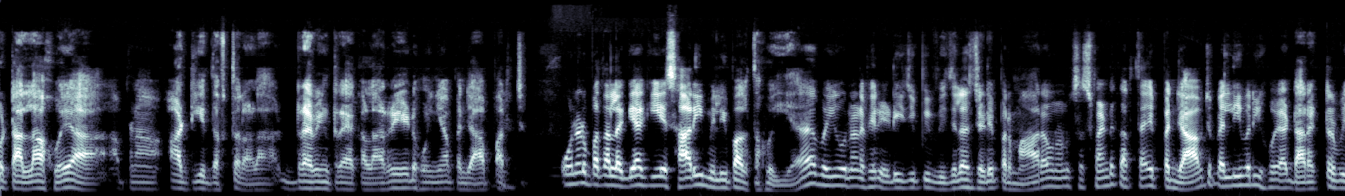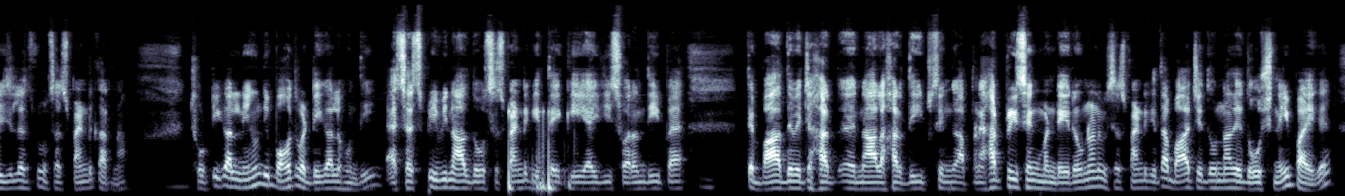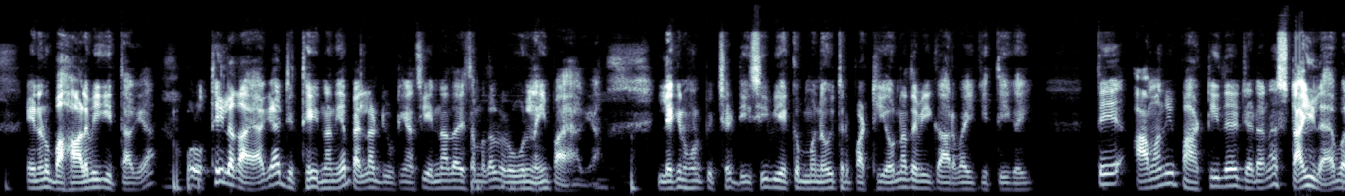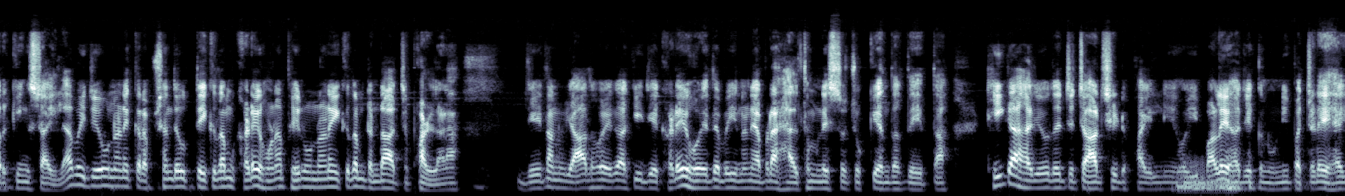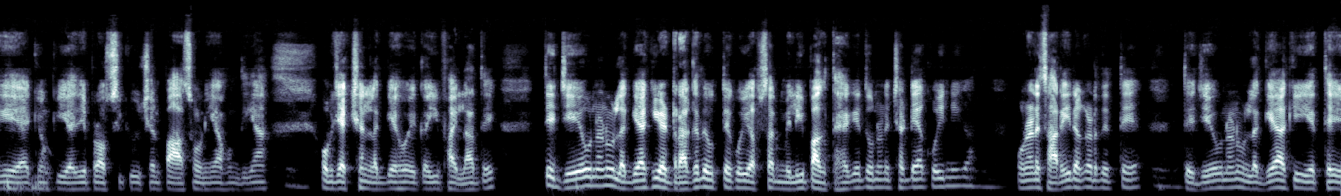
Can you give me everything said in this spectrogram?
ਘੁਟਾਲਾ ਹੋਇਆ ਆਪਣਾ ਆਰਟੀਏ ਦਫ਼ਤਰ ਵਾਲਾ ਡਰਾਈਵਿੰਗ ਟਰੈਕ ਵਾਲਾ ਰੇਡ ਹੋਈਆਂ ਪੰਜਾਬ ਭਰ ਚ। ਉਹਨਾਂ ਨੂੰ ਪਤਾ ਲੱਗਿਆ ਕਿ ਇਹ ਸਾਰੀ ਮਿਲੀ ਭਗਤ ਹੋਈ ਹੈ ਬਈ ਉਹਨਾਂ ਨੇ ਫਿਰ ਏਡੀਜੀਪੀ ਵਿਜੀਲੈਂਸ ਜਿਹੜੇ ਪਰਮਾਰ ਆ, ਉਹਨਾਂ ਨੂੰ ਸਸਪੈਂਡ ਕਰਤਾ। ਇਹ ਪੰਜਾਬ 'ਚ ਪਹਿਲੀ ਵਾਰੀ ਹੋਇਆ ਡਾਇਰੈਕਟਰ ਵਿਜੀਲੈਂਸ ਨੂੰ ਸਸਪੈਂਡ ਕਰਨਾ। ਛੋਟੀ ਗੱਲ ਨਹੀਂ ਹੁੰਦੀ, ਬਹੁਤ ਵੱਡੀ ਗੱਲ ਹੁੰਦੀ। ਐਸਐਸਪੀ ਵੀ ਨਾਲ ਦੋ ਸਸਪੈਂਡ ਕੀਤੇ ਇੱਕ ਏਆਈਜੀ ਸਵਰਨਦੀਪ ਹੈ। ਤੇ ਬਾਅਦ ਦੇ ਵਿੱਚ ਹਰ ਨਾਲ ਹਰਦੀਪ ਸਿੰਘ, ਆਪਣੇ ਹਰਪ੍ਰੀਤ ਸਿੰਘ ਮੰਡੇਰ, ਉਹਨਾਂ ਨੂੰ ਵੀ ਸਸਪੈਂਡ ਕੀਤਾ। ਬਾਅਦ ਚ ਦੋਨਾਂ ਦੇ ਦੋਸ਼ ਨਹੀਂ ਪਾਏ ਗਏ, ਇਹਨਾਂ ਨੂੰ ਬਹਾਲ ਵੀ ਕੀਤਾ ਗਿਆ ਔਰ ਉੱਥੇ ਹੀ ਲਗਾਇਆ ਗਿਆ ਜਿੱਥੇ ਇਹਨਾਂ ਦੀਆਂ ਪਹਿਲਾਂ ਡਿਊਟੀਆਂ ਸੀ। ਇਹਨਾਂ ਦਾ ਇਸ ਦਾ ਮਤਲਬ ਰੋਲ ਨਹੀਂ ਪਾਇਆ ਗਿਆ। ਲੇਕਿਨ ਹੁਣ ਪਿੱਛੇ ਡੀਸੀ ਵੀ ਇੱਕ ਮਨੋਜ ਤ੍ਰਿਪਾਠੀ ਹੈ ਉਹਨਾਂ ਤੇ ਵੀ ਕਾਰਵਾਈ ਕੀਤੀ ਗਈ। ਤੇ ਆਮ ਆਦਮੀ ਪਾਰਟੀ ਦੇ ਜਿਹੜਾ ਨਾ ਸਟਾਈਲ ਹੈ ਵਰਕਿੰਗ ਸਟਾਈਲ ਹੈ ਵੀ ਜੇ ਉਹਨਾਂ ਨੇ ਕਰਪਸ਼ਨ ਦੇ ਉੱਤੇ ਇੱਕਦਮ ਖੜੇ ਹੋਣਾ, ਫਿਰ ਉਹਨਾਂ ਨੇ ਇੱਕਦਮ ਡੰਡਾ ਹੱਥ 'ਚ ਫੜ ਲੈਣਾ। ਜੇ ਤੁਹਾਨੂੰ ਯਾਦ ਹੋਏਗਾ ਕਿ ਜੇ ਖੜੇ ਹੋਏ ਤੇ ਬਈ ਇਹਨਾਂ ਨੇ ਆਪਣਾ ਹੈਲਥ ਮਿਨਿਸਟਰ ਚੁੱਕ ਕੇ ਅੰਦਰ ਦੇ ਦਿੱਤਾ ਠੀਕ ਹੈ ਹਜੇ ਉਹਦੇ 'ਚ ਚਾਰਜ ਸ਼ੀਟ ਫਾਈਲ ਨਹੀਂ ਹੋਈ ਬਾਲੇ ਹਜੇ ਕਾਨੂੰਨੀ ਪਚੜੇ ਹੈਗੇ ਆ ਕਿਉਂਕਿ ਹਜੇ ਪ੍ਰੋਸੀਕਿਊਸ਼ਨ ਪਾਸ ਹੋਣੀਆਂ ਹੁੰਦੀਆਂ ਆਬਜੈਕਸ਼ਨ ਲੱਗੇ ਹੋਏ ਕਈ ਫਾਈਲਾਂ ਤੇ ਤੇ ਜੇ ਉਹਨਾਂ ਨੂੰ ਲੱਗਿਆ ਕਿ ਇਹ ਡਰੱਗ ਦੇ ਉੱਤੇ ਕੋਈ ਅਫਸਰ ਮਿਲੀ ਭਗਤ ਹੈਗੇ ਤਾਂ ਉਹਨਾਂ ਨੇ ਛੱਡਿਆ ਕੋਈ ਨਹੀਂਗਾ ਉਹਨਾਂ ਨੇ ਸਾਰੇ ਹੀ ਰਗੜ ਦਿੱਤੇ ਆ ਤੇ ਜੇ ਉਹਨਾਂ ਨੂੰ ਲੱਗਿਆ ਕਿ ਇੱਥੇ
